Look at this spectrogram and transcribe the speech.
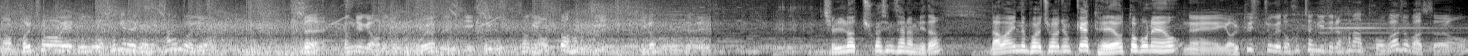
어, 벌처의 눈으로 확인을 계속 하는 거죠. 네. 병력이 어느 정도 모였는지 그리고 구성이 어떠한지 이런 부분들을. 질러 추가 생산합니다. 나와 있는 벌처가 좀 꽤 돼요. 또 보네요. 네, 12시 쪽에도 확장 기지를 하나 더 가져갔어요.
